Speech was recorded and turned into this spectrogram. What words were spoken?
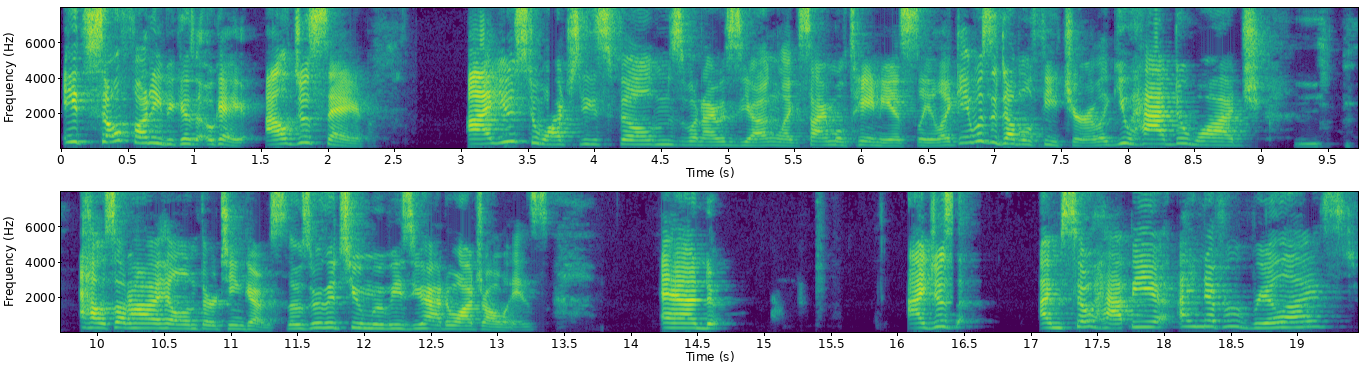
it's so funny because okay, I'll just say I used to watch these films when I was young, like simultaneously. Like it was a double feature. Like you had to watch House on Haunted Hill and 13 Ghosts. Those were the two movies you had to watch always. And I just I'm so happy I never realized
